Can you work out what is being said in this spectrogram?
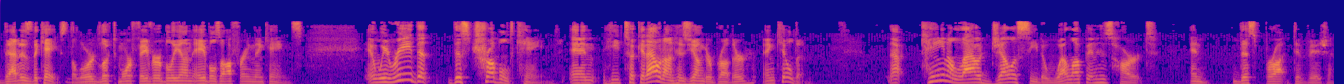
that is the case. The Lord looked more favorably on Abel's offering than Cain's. And we read that this troubled Cain, and he took it out on his younger brother and killed him. Now, Cain allowed jealousy to well up in his heart, and this brought division.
